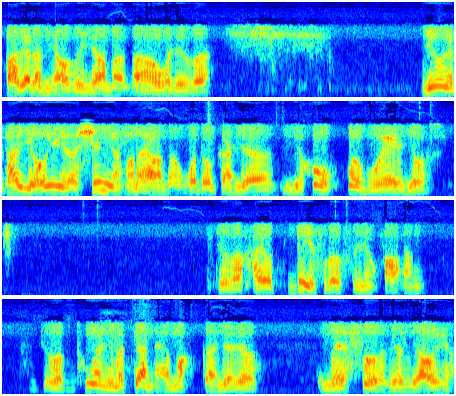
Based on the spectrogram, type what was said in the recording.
大概的描述一下嘛，然后我就说，因为他由于他心情是那样的，我都感觉以后会不会有，就是说还有类似的事情发生，就是通过你们电台嘛，感觉就没事就聊一下，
